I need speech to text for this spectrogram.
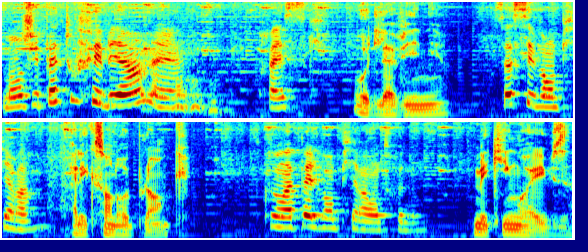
Bon, j'ai pas tout fait bien, mais presque. Aude Lavigne. Ça, c'est Vampira. Alexandre Planck. Ce qu'on appelle Vampira entre nous. Making Waves.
